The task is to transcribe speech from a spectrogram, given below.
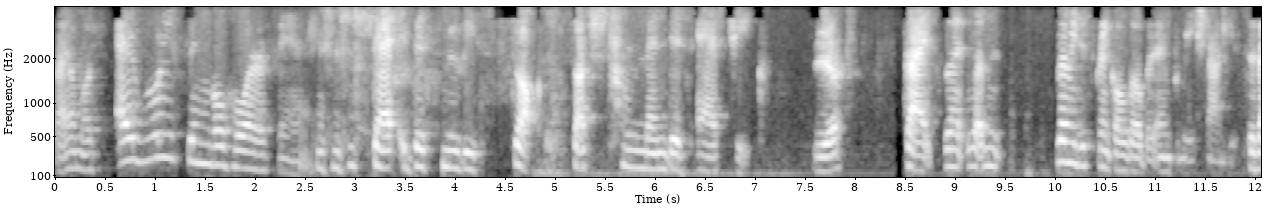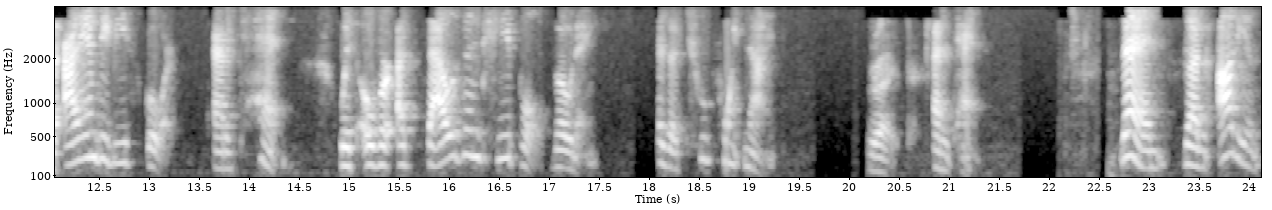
by almost every single horror fan that this movie sucks such tremendous ass cheeks. yeah. Guys, let, let, me, let me just sprinkle a little bit of information on you. So the IMDb score out of 10 with over a thousand people voting is a 2.9 Right. out of 10. Then got an audience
